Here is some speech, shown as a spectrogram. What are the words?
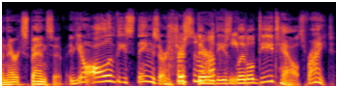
and they're expensive. And, You know, all of these things are just there are these little details, right?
